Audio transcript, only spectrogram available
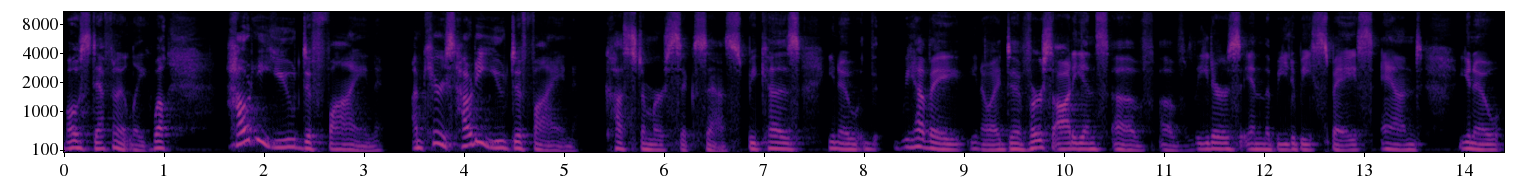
Most definitely. Well how do you define? I'm curious, how do you define customer success because you know we have a you know a diverse audience of of leaders in the b2b space and you know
